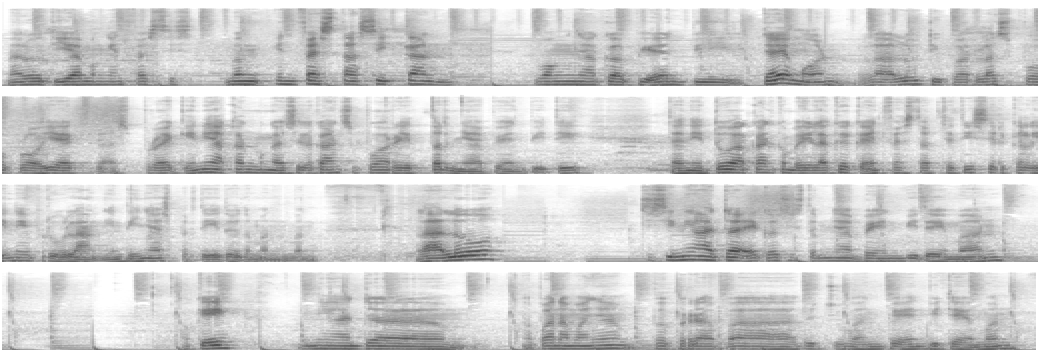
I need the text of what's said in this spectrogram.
lalu dia menginvestasikan uangnya ke BNB Diamond lalu dibuatlah sebuah proyek. Nah, proyek ini akan menghasilkan sebuah return ya BNBD dan itu akan kembali lagi ke investor. Jadi circle ini berulang intinya seperti itu teman-teman. Lalu di sini ada ekosistemnya BNB Diamond. Oke ini ada apa namanya beberapa tujuan BNB Diamond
